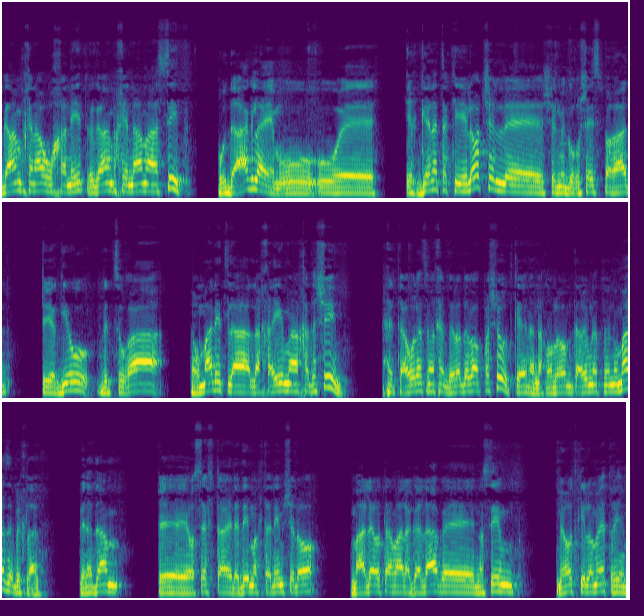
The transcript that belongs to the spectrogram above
גם מבחינה רוחנית וגם מבחינה מעשית. הוא דאג להם, הוא, הוא אה, ארגן את הקהילות של, אה, של מגורשי ספרד, שיגיעו בצורה נורמלית לחיים החדשים. תארו לעצמכם, זה לא דבר פשוט, כן? אנחנו לא מתארים לעצמנו מה זה בכלל. בן אדם שאוסף את הילדים הקטנים שלו, מעלה אותם על עגלה ונוסעים מאות קילומטרים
